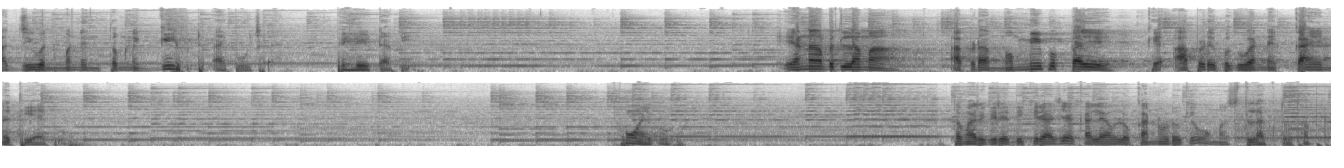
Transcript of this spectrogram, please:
આ જીવન મને તમને ગિફ્ટ આપ્યું છે. ભેટ આપી. એના બદલામાં આપણા મમ્મી પપ્પાએ કે આપણે ભગવાનને કાંઈ નથી આપ્યું. શું આપ્યું. તમારી ઘરે દીકરા છે, કાલે આવલો કાનુડો કેવો મસ્ત લાગતો હતો આપણે.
